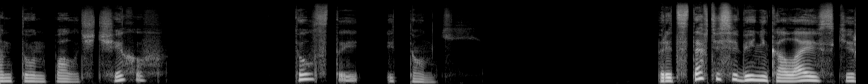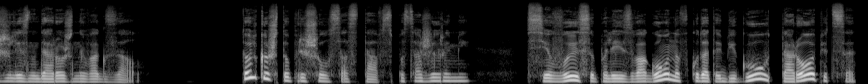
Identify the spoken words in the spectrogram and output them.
Антон Павлович Чехов «Толстый и тонкий». Представьте себе Николаевский железнодорожный вокзал. Только что пришел состав с пассажирами, все высыпали из вагонов, куда-то бегут, торопятся,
